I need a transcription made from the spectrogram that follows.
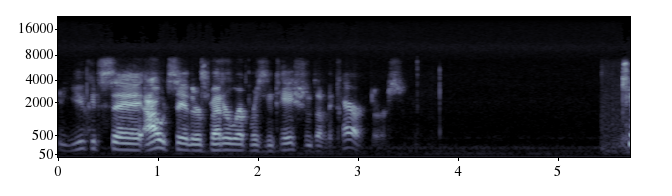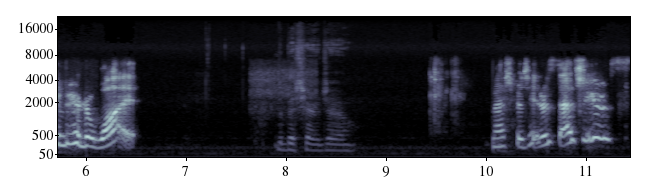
you could say i would say they're better representations of the characters Compared to what? the Bishojo. Mashed potato statues.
